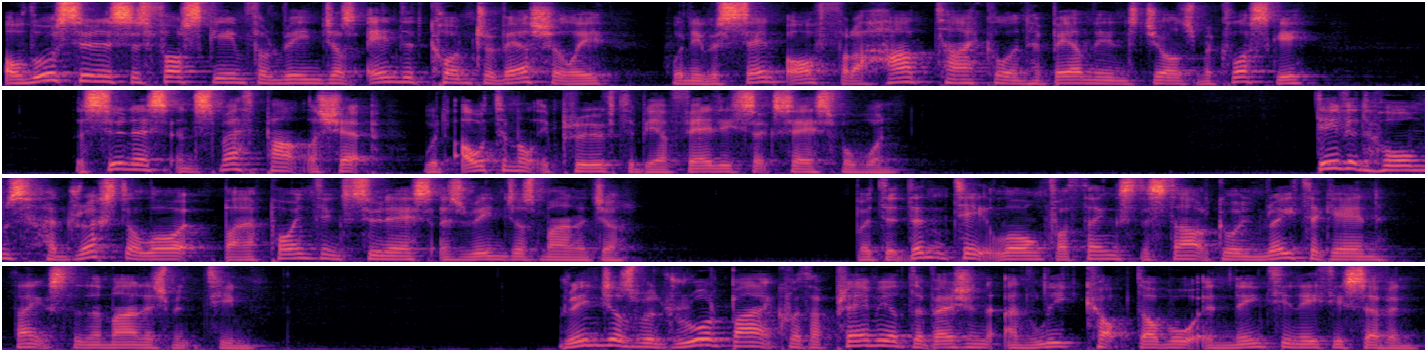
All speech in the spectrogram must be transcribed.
Although Souness's first game for Rangers ended controversially when he was sent off for a hard tackle on Hibernian's George McCluskey, the Souness and Smith partnership would ultimately prove to be a very successful one. David Holmes had risked a lot by appointing Souness as Rangers manager. But it didn't take long for things to start going right again thanks to the management team. Rangers would roar back with a Premier Division and League Cup double in 1987,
